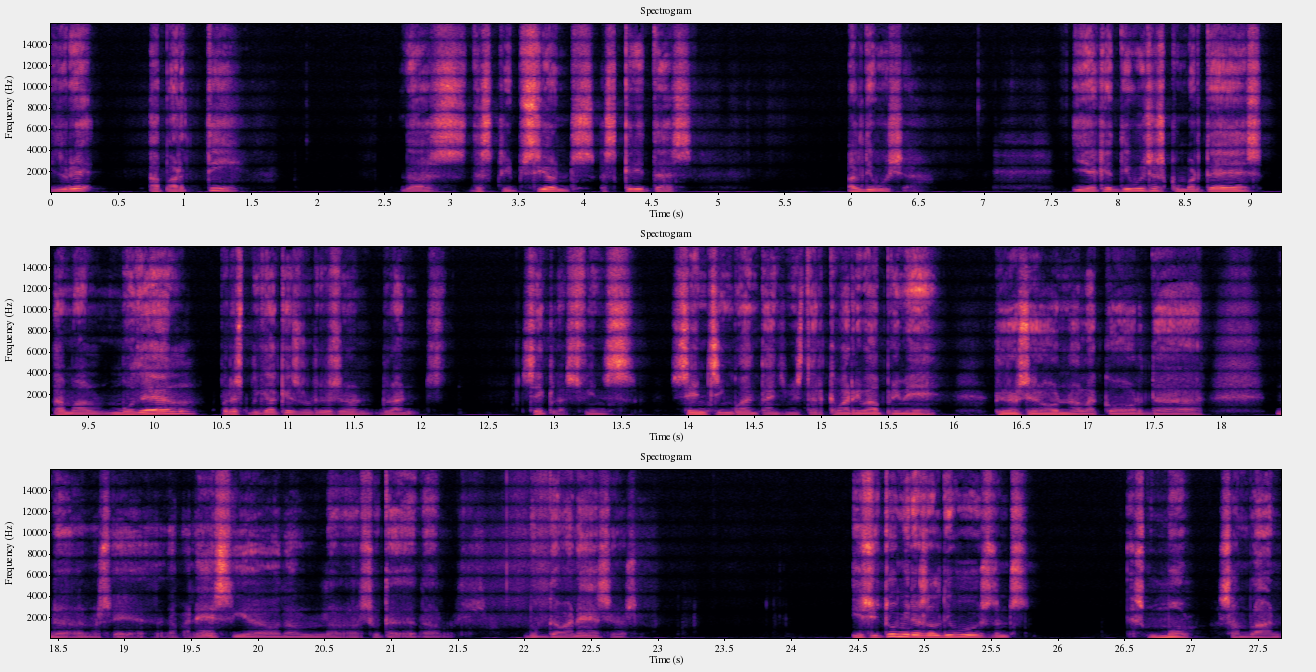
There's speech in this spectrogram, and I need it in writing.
I Duré, a partir de les descripcions escrites, el dibuixa. I aquest dibuix es converteix en el model per explicar què és un rinoceront durant segles, fins 150 anys més tard que va arribar el primer rinoceront a la cort de de, no sé, de Venècia o del, de la ciutat del duc de Venècia, no sé. I si tu mires el dibuix, doncs és molt semblant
